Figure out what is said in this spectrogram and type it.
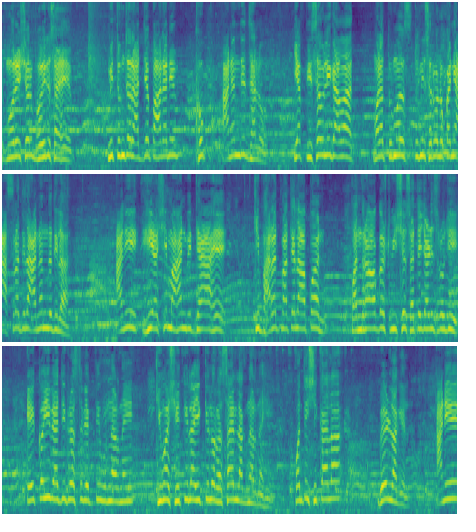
मोरेश्वर भोईर साहेब. मी तुमचं राज्य पाहण्याने खूप आनंदित झालो. या पिसवली गावात मला तुम तुम्ही सर्व लोकांनी आसरा दिला आनंद दिला. आणि ही अशी महान विद्या आहे की भारत मातेला आपण पंधरा ऑगस्ट वीसशे सत्तेचाळीस रोजी एकही व्याधीग्रस्त व्यक्ती उरणार नाही किंवा शेतीला एक किलो रसायन लागणार नाही. पण ती शिकायला वेळ लागेल. आणि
